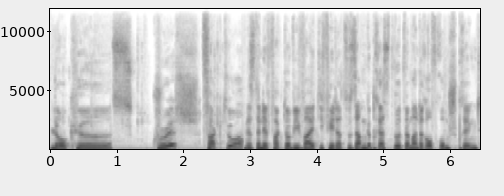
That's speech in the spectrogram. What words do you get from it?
Local Squish-Faktor. Das ist dann der Faktor, wie weit die Feder zusammengepresst wird, wenn man darauf rumspringt.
